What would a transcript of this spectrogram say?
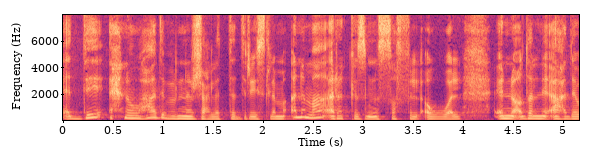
قد إيه إحنا وهذا بنرجع للتدريس لما أنا ما أركز من الصف الأول إنه أضلني قاعدة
